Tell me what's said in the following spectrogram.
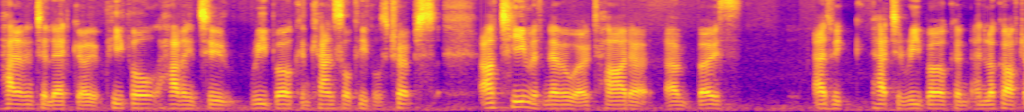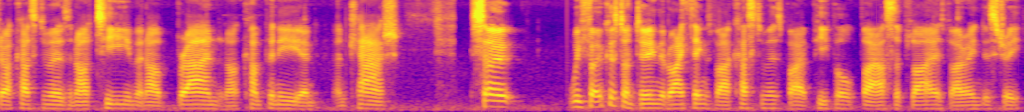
having to let go of people, having to rebook and cancel people's trips. Our team have never worked harder, um, both as we had to rebook and, and look after our customers and our team and our brand and our company and, and cash. So we focused on doing the right things by our customers, by our people, by our suppliers, by our industry.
